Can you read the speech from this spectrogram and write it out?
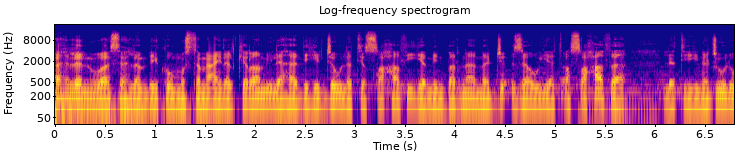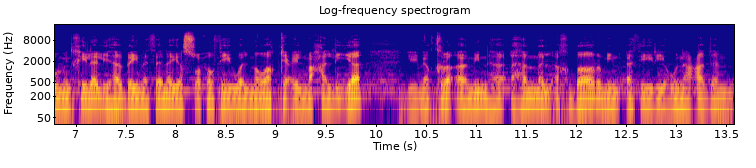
أهلا وسهلا بكم مستمعينا الكرام إلى هذه الجولة الصحفية من برنامج زاوية الصحافة التي نجول من خلالها بين ثنايا الصحف والمواقع المحلية لنقرأ منها أهم الأخبار من أثير هنا عدن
